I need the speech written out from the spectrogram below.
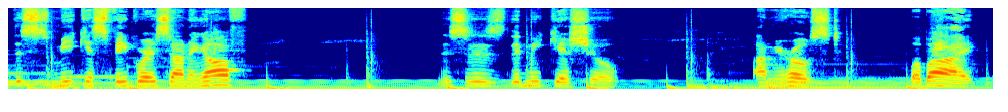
This is Mika Speakway signing off. This is the Mika Show. I'm your host. Bye bye.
